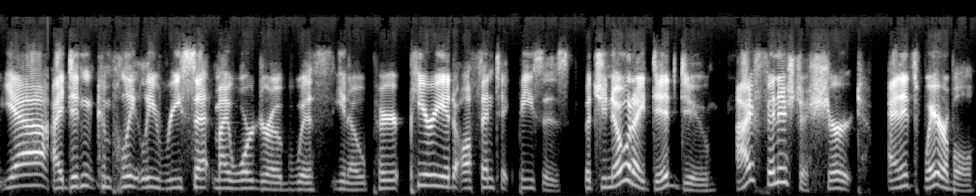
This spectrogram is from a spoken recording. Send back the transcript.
yeah, I didn't completely reset my wardrobe with, you know, per- period authentic pieces. But you know what I did do? I finished a shirt and it's wearable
